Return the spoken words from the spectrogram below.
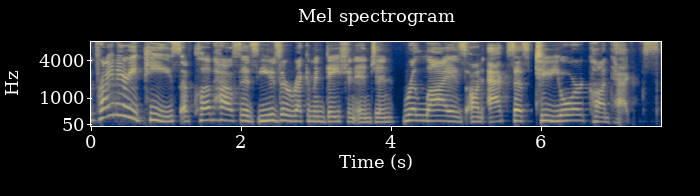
The primary piece of Clubhouse's user recommendation engine relies on access to your contacts.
